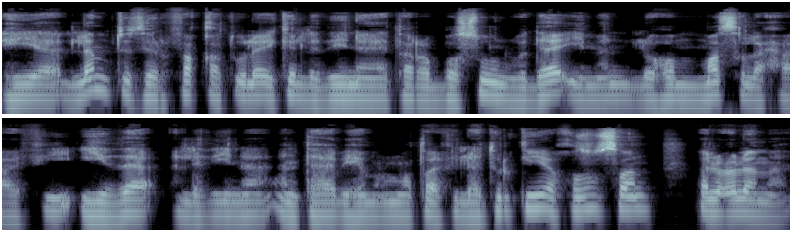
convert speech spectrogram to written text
هي لم تثر فقط أولئك الذين يتربصون ودائما لهم مصلحة في إيذاء الذين انتهى بهم المطاف إلى تركيا خصوصا العلماء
